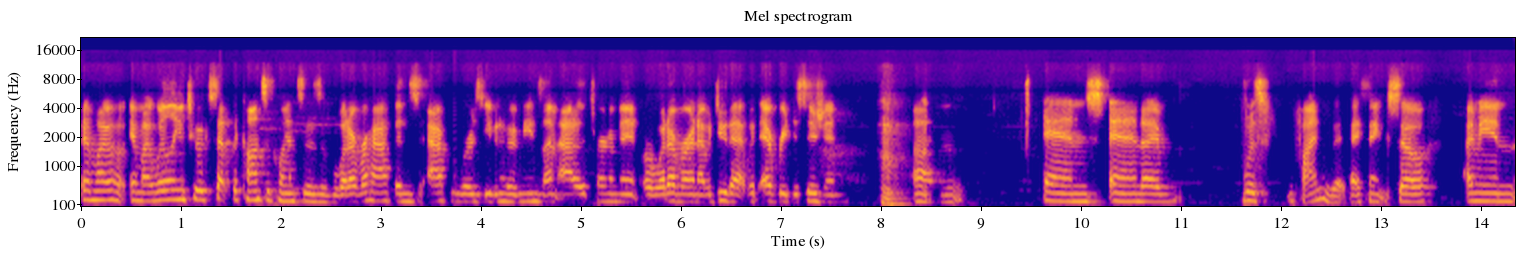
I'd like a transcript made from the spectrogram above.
am I am I willing to accept the consequences of whatever happens afterwards, even if it means I'm out of the tournament or whatever? And I would do that with every decision. Hmm. Um, and and I was fine with it. I think so. I mean,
